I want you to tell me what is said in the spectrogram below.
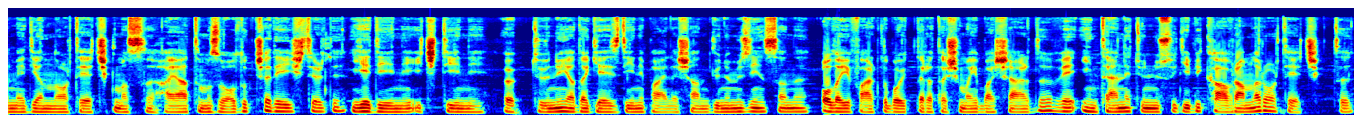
medyanın ortaya çıkması hayatımızı oldukça değiştirdi. Yediğini, içtiğini, öptüğünü ya da gezdiğini paylaşan günümüz insanı olayı farklı boyutlara taşımayı başardı ve internet ünlüsü gibi kavramlar ortaya çıktı.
